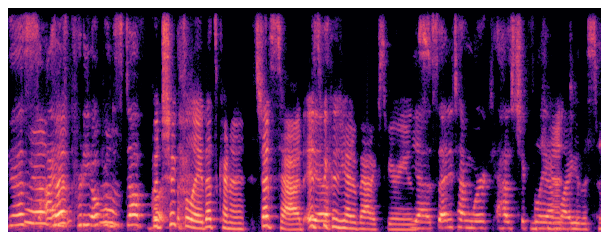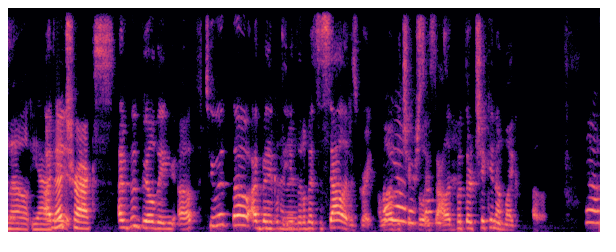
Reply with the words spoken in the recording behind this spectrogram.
Yes, Yeah, I that- was pretty open to stuff. But Chick-fil-A, that's kind of that's sad. It's Yeah. because you had a bad experience. Yes, yeah, so anytime work has Chick Fil A, I'm like, do the smell. Yeah, I that mean, tracks. I've been building up to it though. I've been You able to eat kinda- little bits. The salad is great. I Oh, love yeah, the Chick Fil A salad, but their chicken, I'm like, Yeah.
